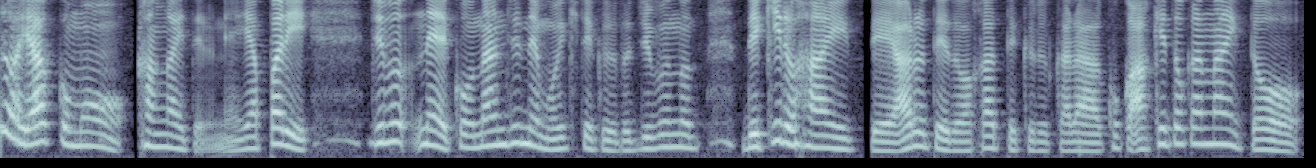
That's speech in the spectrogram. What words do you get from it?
ールはやっこも考えてるね。やっぱり自分ね、こう何十年も生きてくると自分のできる範囲ってある程度分かってくるから、ここ開けとかないと、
